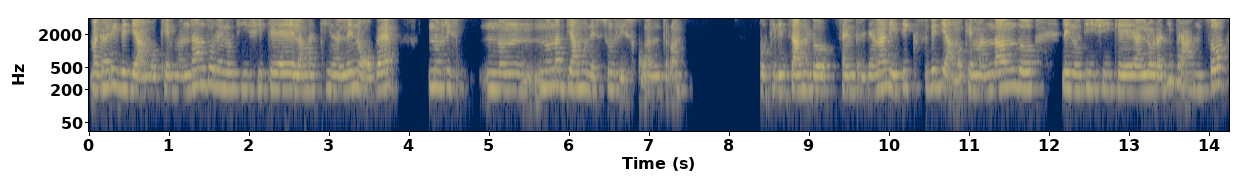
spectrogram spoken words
Magari vediamo che mandando le notifiche la mattina alle 9 non, ris- non, non abbiamo nessun riscontro. Utilizzando sempre di Analytics vediamo che mandando le notifiche all'ora di pranzo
